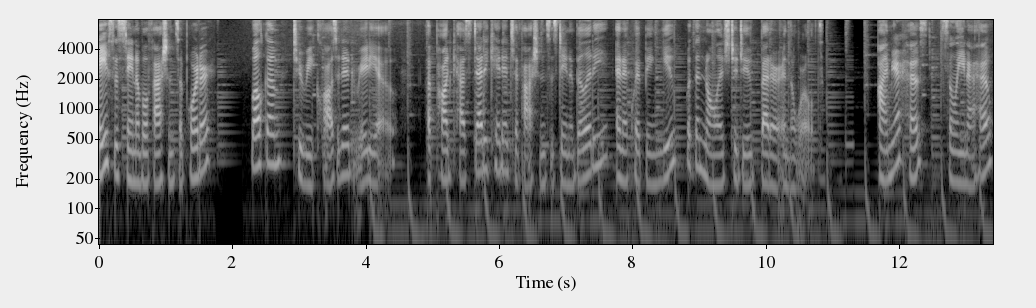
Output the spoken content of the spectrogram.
Hey, sustainable fashion supporter. Welcome to Recloseted Radio, a podcast dedicated to fashion sustainability and equipping you with the knowledge to do better in the world. I'm your host, Selena Ho,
